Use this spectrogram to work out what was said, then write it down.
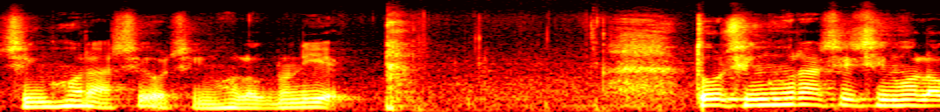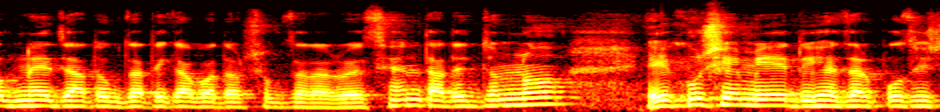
সিংহ রাশি ও সিংহলগ্ন নিয়ে। তো সিংহ রাশি সিংহ লগ্নে জাতক, জাতিকা বা দর্শক যারা রয়েছেন, তাদের জন্য একুশে মে দুই হাজার পঁচিশ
